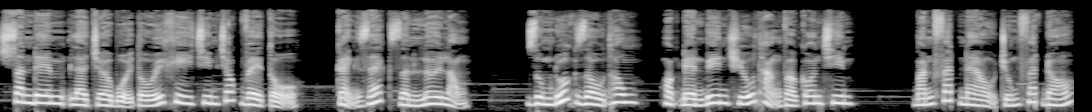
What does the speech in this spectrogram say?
Săn đêm là chờ buổi tối khi chim chóc về tổ, cảnh giác dần lơi lỏng. Dùng đuốc dầu thông hoặc đèn pin chiếu thẳng vào con chim, bắn phát nào trúng phát đó.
